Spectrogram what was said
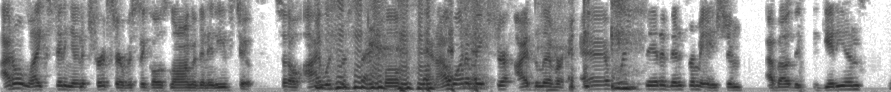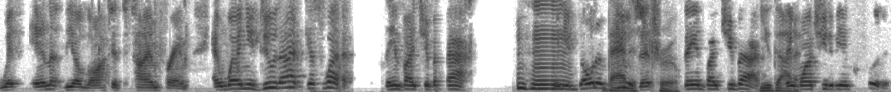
I don't like sitting in a church service that goes longer than it needs to. So I was respectful and I want to make sure I deliver every bit of information about the Gideons within the allotted time frame. And when you do that, guess what? They invite you back. Mm-hmm. When you don't abuse it, true. they invite you back. You got they it. want you to be included.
